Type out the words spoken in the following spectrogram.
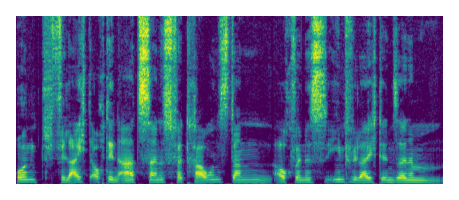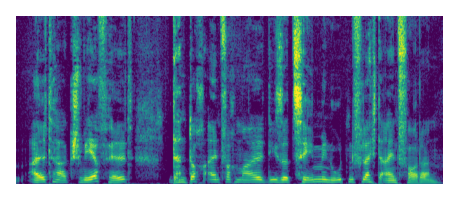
und vielleicht auch den Arzt seines Vertrauens dann, auch wenn es ihm vielleicht in seinem Alltag schwerfällt, dann doch einfach mal diese zehn Minuten vielleicht einfordern.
